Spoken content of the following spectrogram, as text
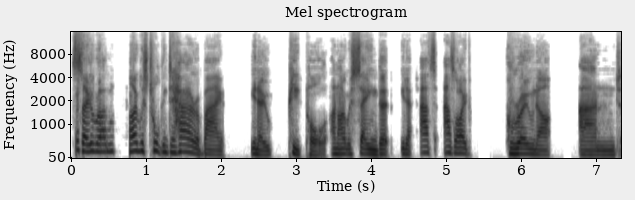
So um, I was talking to her about, you know, people and I was saying that, you know, as, as I've grown up and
